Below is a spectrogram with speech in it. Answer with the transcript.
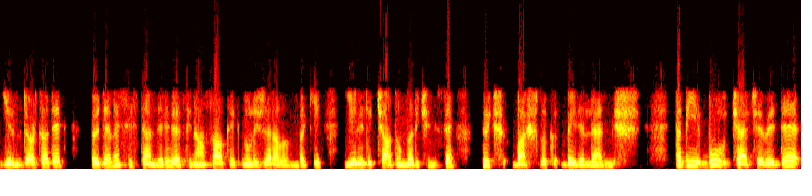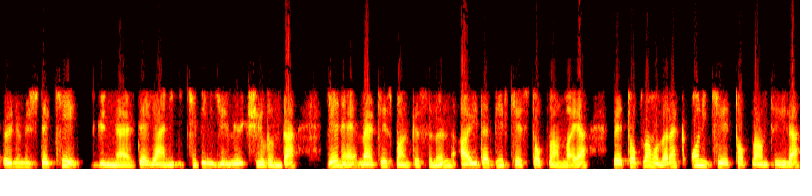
24 adet, ödeme sistemleri ve finansal teknolojiler alanındaki yenilikçi adımlar için ise 3 başlık belirlenmiş. Tabii bu çerçevede önümüzdeki günlerde yani 2023 yılında gene Merkez Bankası'nın ayda bir kez toplanmaya ve toplam olarak 12 toplantıyla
